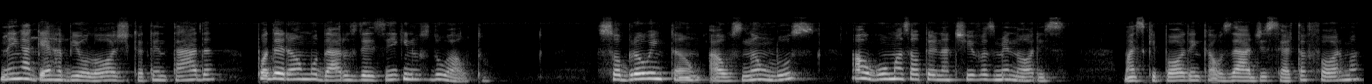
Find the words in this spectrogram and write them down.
nem a guerra biológica tentada poderão mudar os desígnios do alto. Sobrou então aos não-luz algumas alternativas menores, mas que podem causar, de certa forma,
